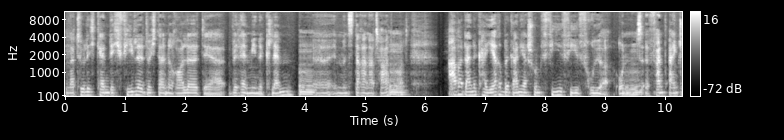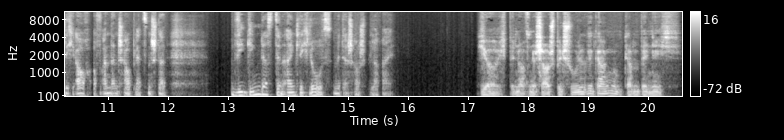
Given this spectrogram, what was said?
natürlich kennen dich viele durch deine Rolle der Wilhelmine Klemm mhm. äh, im Münsteraner Tatort. Mhm. Aber deine Karriere begann ja schon viel, viel früher und mhm. Äh, fand eigentlich auch auf anderen Schauplätzen statt. Wie ging das denn eigentlich los mit der Schauspielerei? Ja, ich bin auf eine Schauspielschule gegangen und dann bin ich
